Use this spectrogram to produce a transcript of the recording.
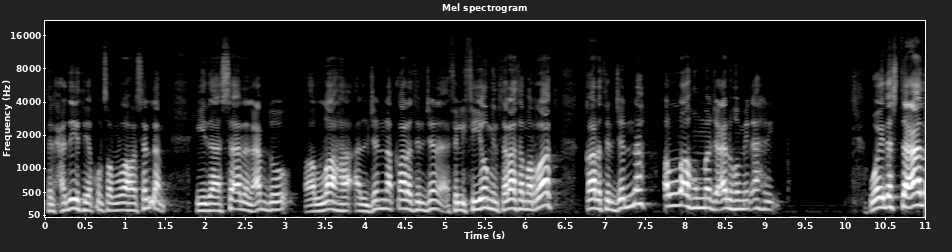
في الحديث يقول صلى الله عليه وسلم إذا سأل العبد الله الجنة قالت الجنة في يوم ثلاث مرات قالت الجنة اللهم اجعله من أهلي. وإذا استعاذ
